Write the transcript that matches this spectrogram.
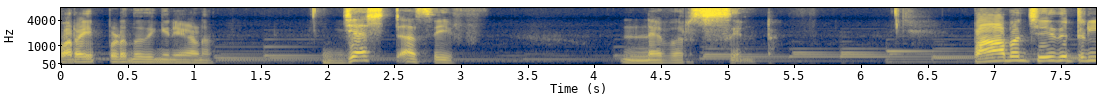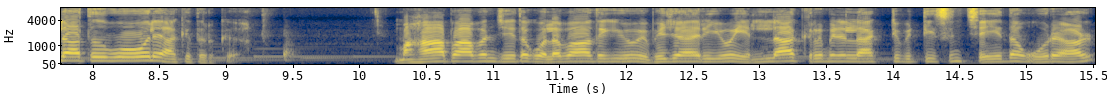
പറയപ്പെടുന്നത് ഇങ്ങനെയാണ്. Just as if never sinned പാപം ചെയ്തിട്ടില്ലാത്തതുപോലെ ആക്കി തീർക്കുക. മഹാപാപം ചെയ്ത കൊലപാതകയോ വ്യഭിചാരിയോ എല്ലാ ക്രിമിനൽ ആക്ടിവിറ്റീസും ചെയ്ത ഒരാൾ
